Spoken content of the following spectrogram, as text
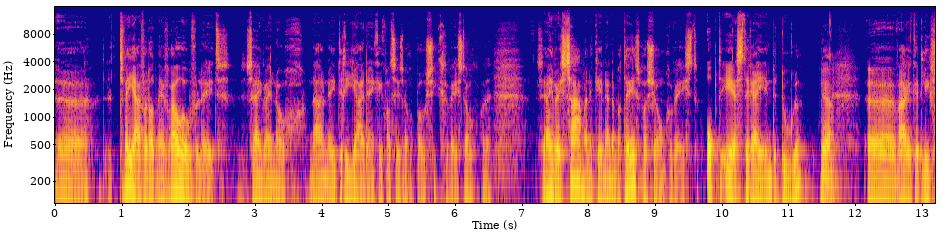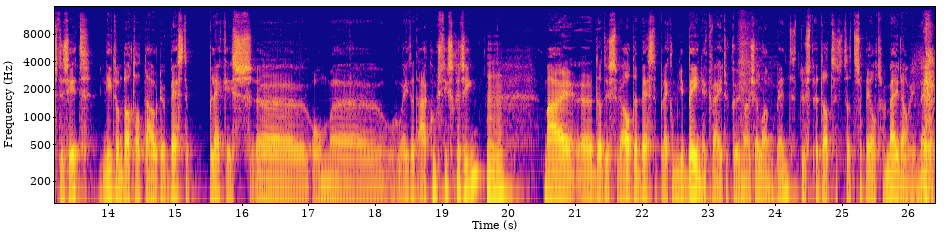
eh, twee jaar voordat mijn vrouw overleed, zijn wij nog. Nou, nee, drie jaar denk ik, want ze is nog een poos ziek geweest ook. Maar zijn wij samen een keer naar de Matthäus Passion geweest. Op de eerste rij in de Doelen. ja. eh, waar ik het liefste zit. Niet omdat dat nou de beste plek is eh, om, eh, hoe heet het, akoestisch gezien. Mhm. Maar dat is wel de beste plek om je benen kwijt te kunnen als je lang bent. Dus dat, is, dat speelt voor mij dan weer mee.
